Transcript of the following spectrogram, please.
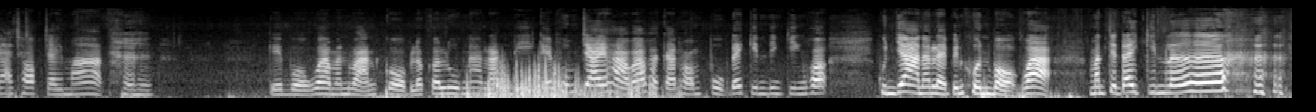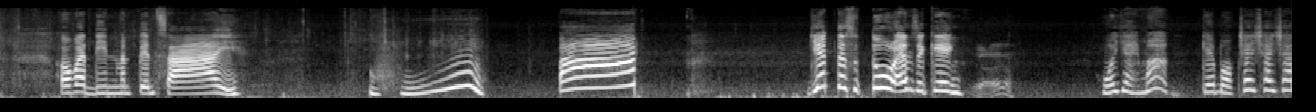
ย่าชอบใจมาก แกบอกว่ามันหวานกรอบแล้วก็ลูกน่ารักดี แกภูมิใจค่ะว่าผักกาดหอมปลูกได้กินจริง ๆ เพราะคุณย่านั่นแหละเป็นคนบอกว่ามันจะได้กินเลย เพราะว่าดินมันเป็นทรายโอ้โหปาด เย็ดแต่สตูแอนสกิง Ja, ja. หัวใหญ่มาก แกบอกใช่ใช่ใช่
